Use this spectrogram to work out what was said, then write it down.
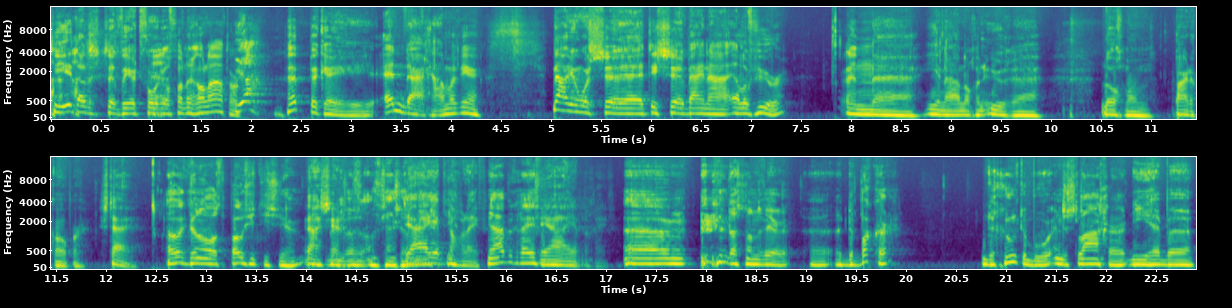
Zie je, dat is het- weer het voordeel van een rollator. Ja. Huppakee. En daar gaan we weer. Nou jongens, eh, het is eh, bijna 11 uur. En eh, hierna nog een uur Loogman, paardenkoper, stui. Oh, ik wil nog wat positiefs weer. Ja, zeg. Dat zijn zo Ja, je hebt nog wel even. Ja, heb ik er even. Ja, je hebt nog even. Ehm, dat is dan weer de bakker, de groenteboer en de slager... die hebben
